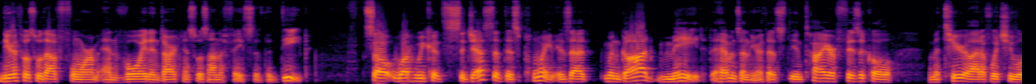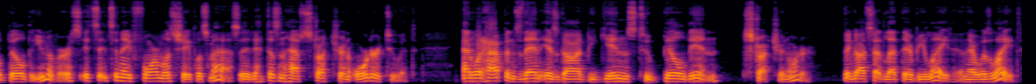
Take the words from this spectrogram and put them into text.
The earth was without form, and void and darkness was on the face of the deep. So, what we could suggest at this point is that when God made the heavens and the earth, as the entire physical material out of which he will build the universe, it's, it's in a formless, shapeless mass. It doesn't have structure and order to it. And what happens then is God begins to build in structure and order. Then God said, Let there be light, and there was light.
